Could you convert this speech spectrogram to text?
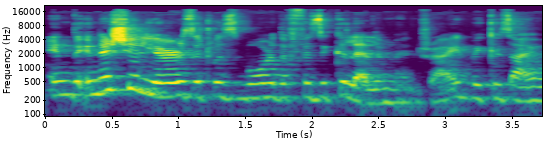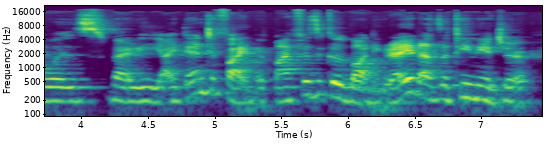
in the initial years, it was more the physical element, right? Because I was very identified with my physical body, right, as a teenager.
